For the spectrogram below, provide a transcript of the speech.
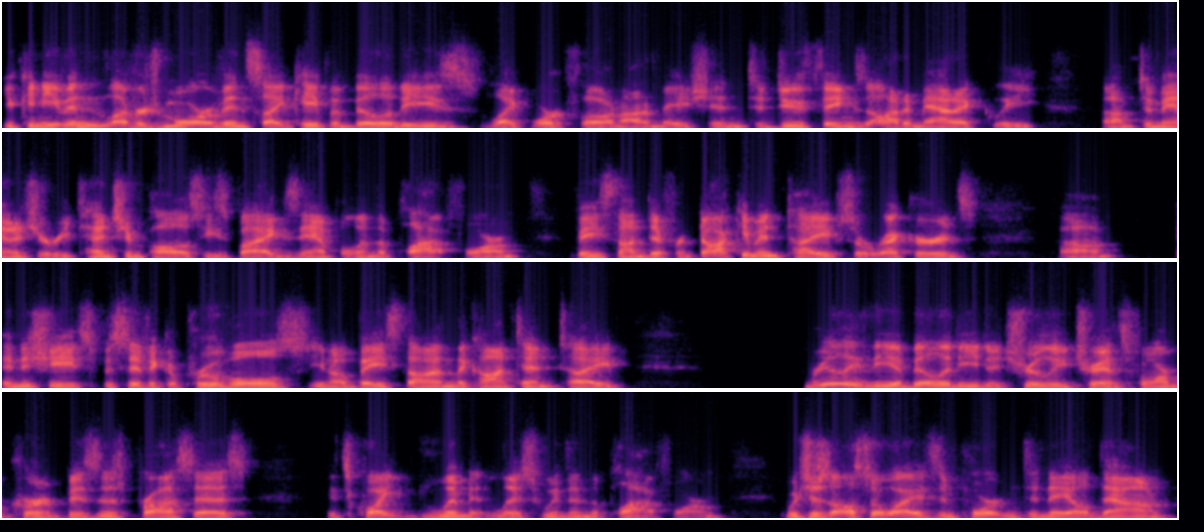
you can even leverage more of insight capabilities like workflow and automation to do things automatically um, to manage your retention policies by example in the platform based on different document types or records um, initiate specific approvals you know based on the content type really the ability to truly transform current business process it's quite limitless within the platform which is also why it's important to nail down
